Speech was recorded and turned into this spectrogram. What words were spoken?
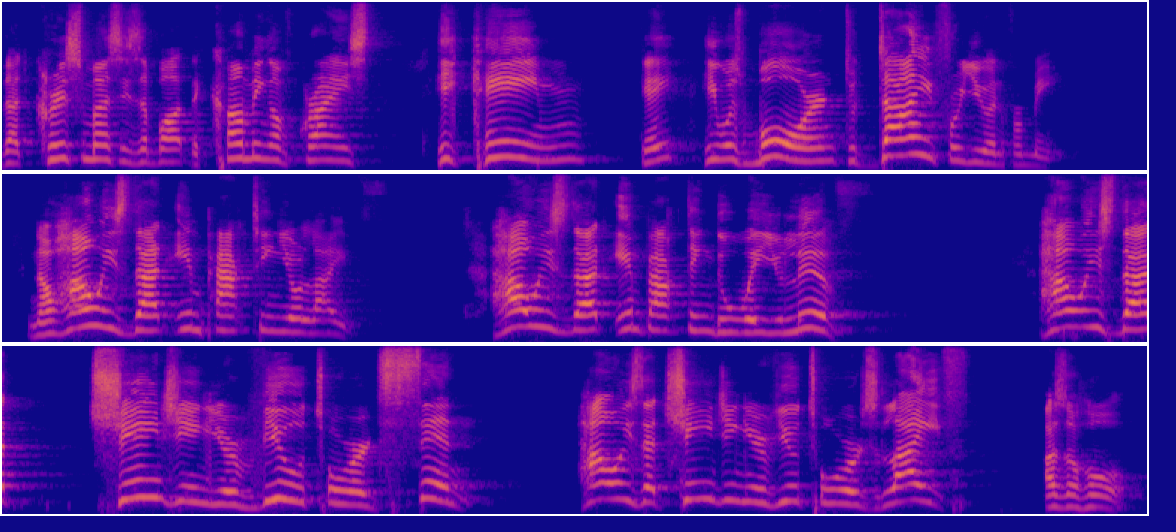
that Christmas is about the coming of Christ? He came, okay? He was born to die for you and for me. Now, how is that impacting your life? How is that impacting the way you live? How is that changing your view towards sin? How is that changing your view towards life as a whole?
